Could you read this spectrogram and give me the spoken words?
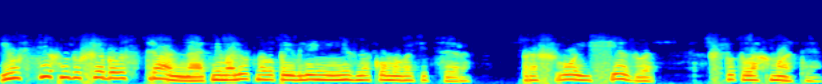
И у всех на душе было странно от мимолетного появления незнакомого офицера. Прошло и исчезло что-то лохматое,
